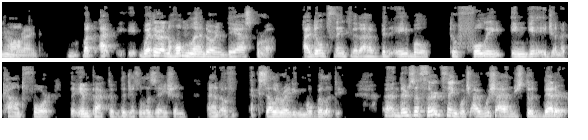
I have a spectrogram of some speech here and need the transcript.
Mm, um, right. But I, whether in homeland or in diaspora, I don't think that I have been able to fully engage and account for the impact of digitalization and of accelerating mobility. And there's a third thing which I wish I understood better,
